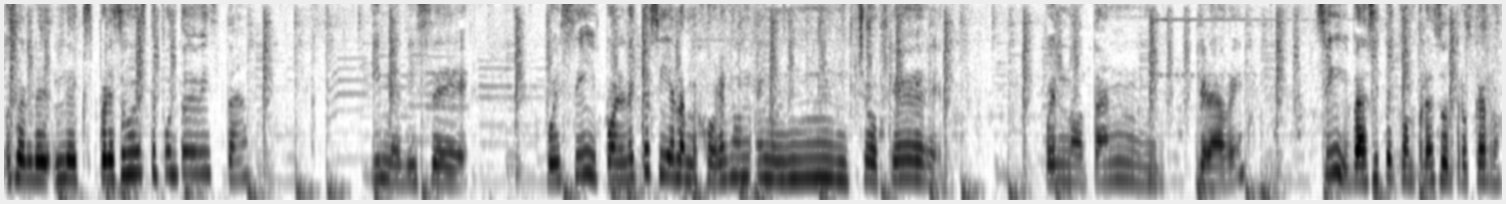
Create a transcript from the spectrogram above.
o sea, le, expreso este punto de vista y me dice, pues sí, ponle que sí, a lo mejor en un, en un choque pues no tan grave, sí, vas y te compras otro carro,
